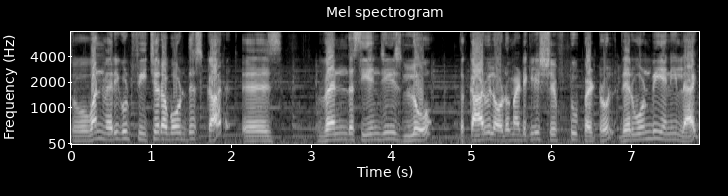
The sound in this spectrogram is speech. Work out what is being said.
So one very good feature about this car is when the CNG is low, the car will automatically shift to petrol. There won't be any lag.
